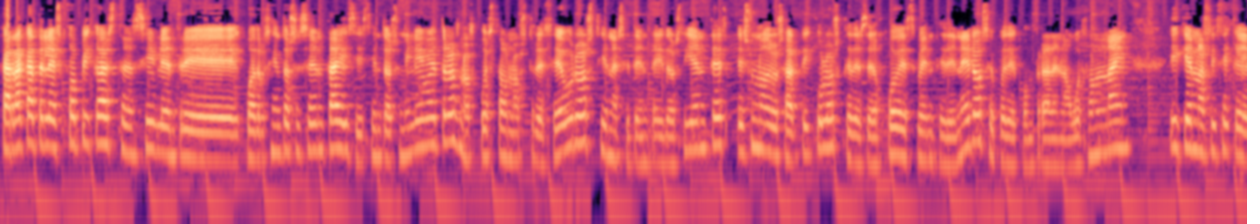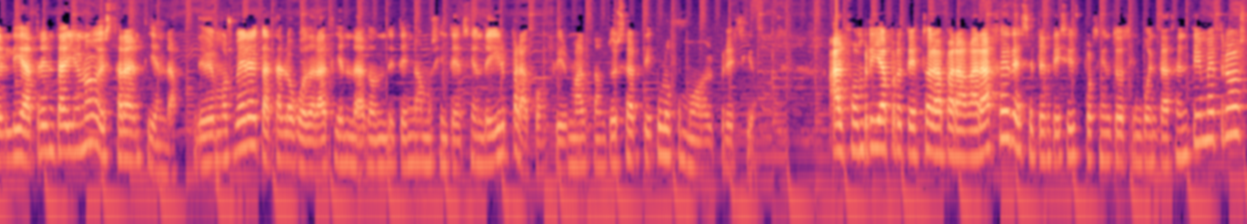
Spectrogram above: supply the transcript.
Carraca telescópica extensible entre 460 y 600 milímetros, nos cuesta unos 13 euros, tiene 72 dientes, es uno de los artículos que desde el jueves 20 de enero se puede comprar en la web online y que nos dice que el día 31 estará en tienda. Debemos ver el catálogo de la tienda donde tengamos intención de ir para confirmar tanto ese artículo como el precio. Alfombrilla protectora para garaje de 76 por 150 centímetros.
